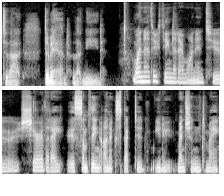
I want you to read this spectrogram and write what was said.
to that demand, that need. One other thing that I wanted to share that I is something unexpected. You know, you mentioned my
